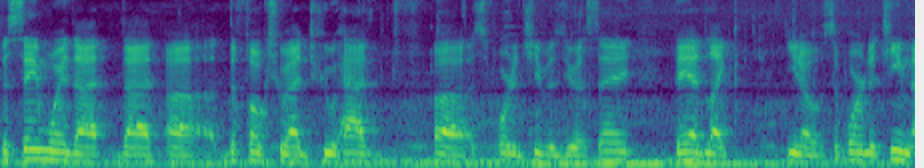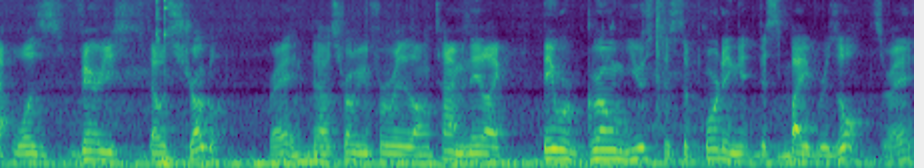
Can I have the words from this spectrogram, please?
The same way that that uh, the folks who had who had uh, supported Chivas USA, they had like you know supported a team that was very that was struggling, right? Mm-hmm. That was struggling for a really long time, and they like they were grown used to supporting it despite Mm-hmm. results, right?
